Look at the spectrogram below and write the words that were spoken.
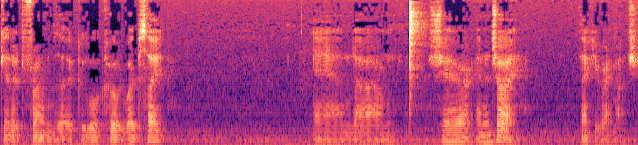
Get it from the Google Code website. And um, share and enjoy. Thank you very much.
